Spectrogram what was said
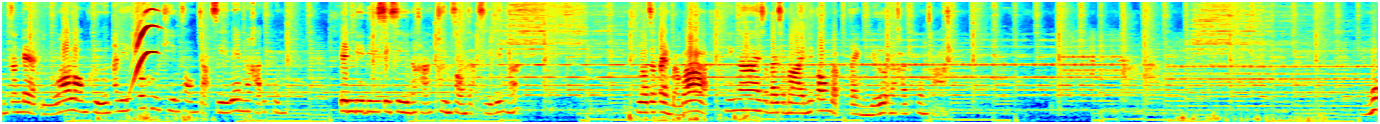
มกันแดดหรือว่ารองพื้น อันนี้ก็คือครีมซองจากเซเว่นนะคะทุกคน เป็น BBCC นะคะครีมซองจากเซเว่นนะ เราจะแต่งแบบว่าง่ายๆ สบายๆ ไม่ต้องแบบแต่งเยอะนะคะทุกคนค่ะโอ้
